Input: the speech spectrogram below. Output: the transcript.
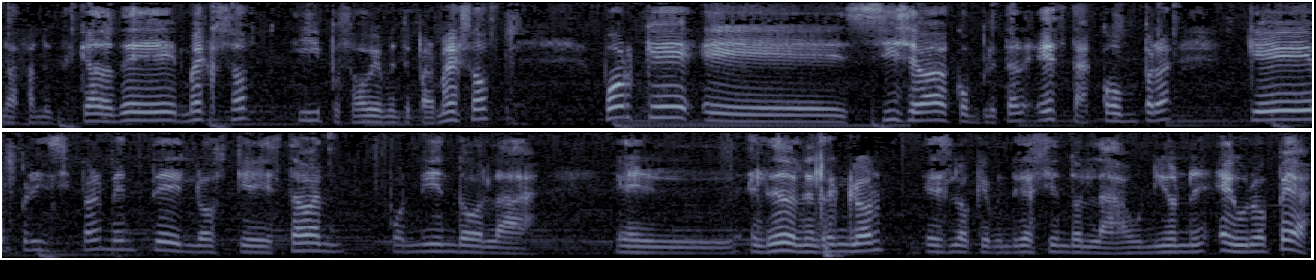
la fanaticada de Microsoft y pues obviamente para Microsoft porque eh, sí se va a completar esta compra que principalmente los que estaban poniendo la el, el dedo en el renglón es lo que vendría siendo la Unión Europea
